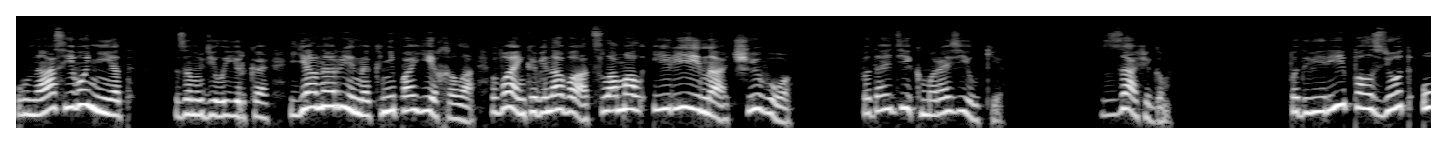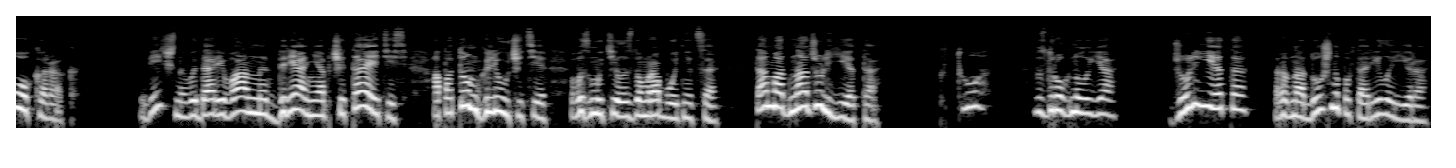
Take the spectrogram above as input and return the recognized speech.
«У нас его нет», — занудила Ирка. «Я на рынок не поехала. Ванька виноват, сломал Ирина. Чего?» «Подойди к морозилке». «С зафигом». По двери ползет окорок. «Вечно вы, Дарья Ивановна, дряни обчитаетесь, а потом глючите», — возмутилась домработница. «Там одна Джульетта». «Кто?» — вздрогнула я. «Джульетта», — равнодушно повторила Ира.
